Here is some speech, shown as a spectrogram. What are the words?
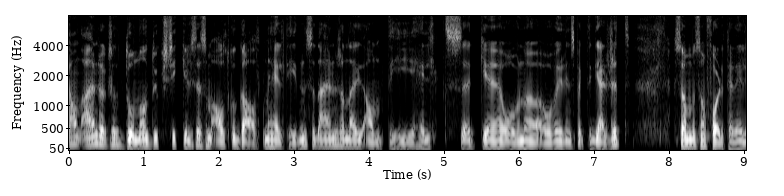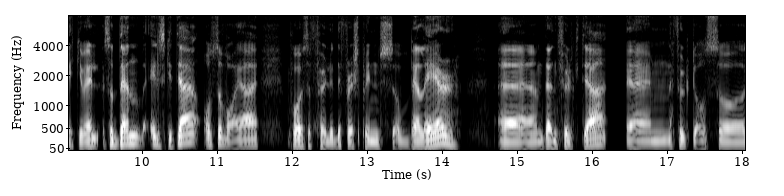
Han er en slags Donald Duck-skikkelse som alt går galt med hele tiden. Så det er en sånn antihelt over, over Inspector Gadget som, som får det til likevel. Så den elsket jeg. Og så var jeg på selvfølgelig The Fresh Prince of Bel-Air. Uh, den fulgte jeg. Jeg jeg fulgte også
